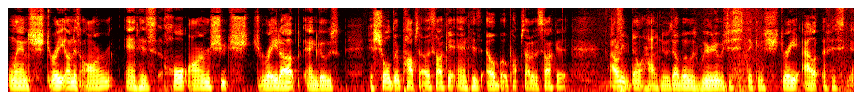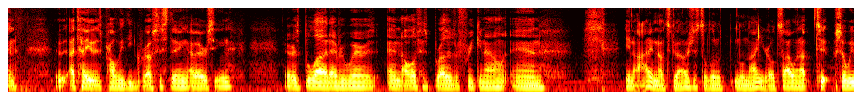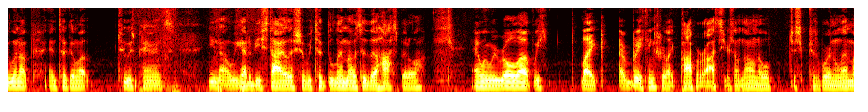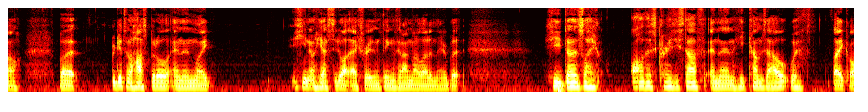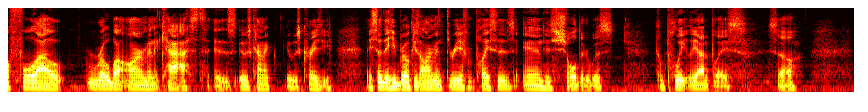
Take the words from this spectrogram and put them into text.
lands straight on his arm, and his whole arm shoots straight up and goes. His shoulder pops out of the socket, and his elbow pops out of the socket I don't even know what happened to his elbow. It was weird. It was just sticking straight out of his skin. I tell you, it was probably the grossest thing I've ever seen. There was blood everywhere, and all of his brothers were freaking out. And you know, I didn't know what to do. I was just a little little nine year old. So I went up to. So we went up and took him up to his parents. You know, we got to be stylish, so we took the limo to the hospital. And when we roll up, we like everybody thinks we're like paparazzi or something. I don't know, just because we're in a limo. But we get to the hospital and then like you know he has to do all x-rays and things and i'm not allowed in there but he does like all this crazy stuff and then he comes out with like a full out robot arm and a cast. It was, was kind of it was crazy. They said that he broke his arm in three different places and his shoulder was completely out of place. So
